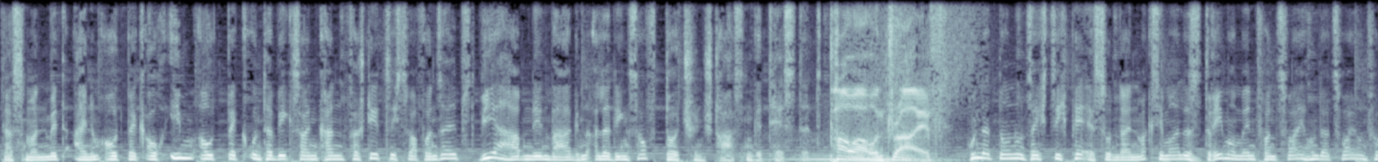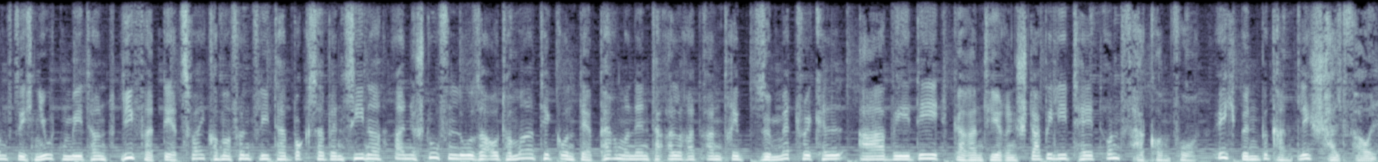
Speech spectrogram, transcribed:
Dass man mit einem Outback auch im Outback unterwegs sein kann, versteht sich zwar von selbst, wir haben den Wagen allerdings auf deutschen Straßen getestet. Power und Drive 169 PS und ein maximales Drehmoment von 252 Newtonmetern liefert der 2,5 Liter Boxer Benziner, eine stufenlose Automatik und der permanente Allradantrieb Symmetrical AWD garantieren Stabilität und Fahrkomfort. Ich bin bekanntlich schaltfaul.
